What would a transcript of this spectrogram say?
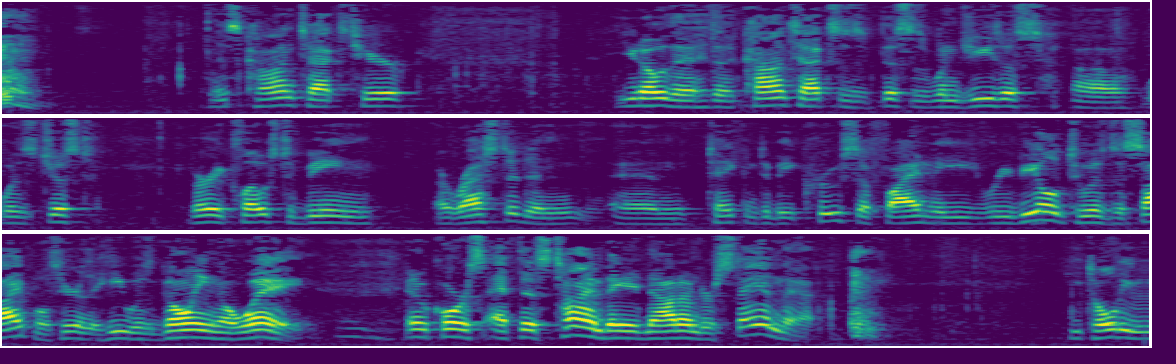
this context here, you know, the, the context is this is when Jesus uh, was just very close to being arrested and, and taken to be crucified, and he revealed to his disciples here that he was going away. And of course, at this time, they did not understand that. he told he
